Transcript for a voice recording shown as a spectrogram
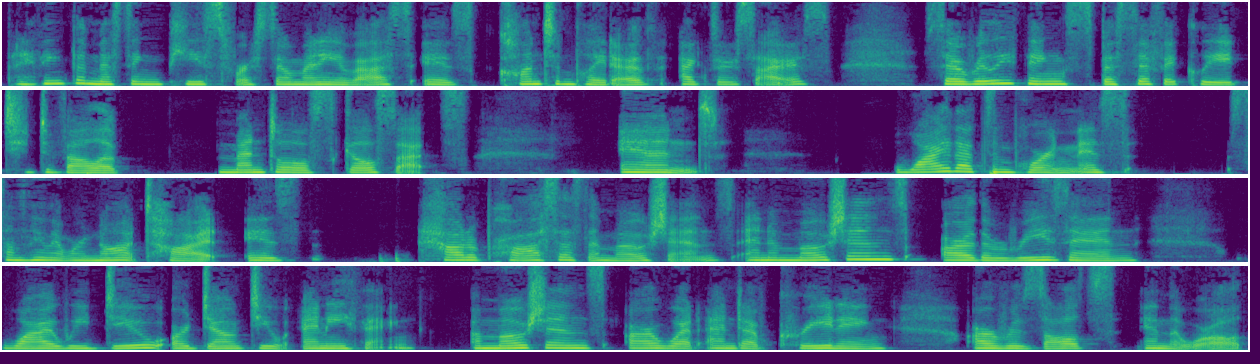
But I think the missing piece for so many of us is contemplative exercise. So, really, things specifically to develop mental skill sets. And why that's important is something that we're not taught is how to process emotions. And emotions are the reason why we do or don't do anything. Emotions are what end up creating our results in the world.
